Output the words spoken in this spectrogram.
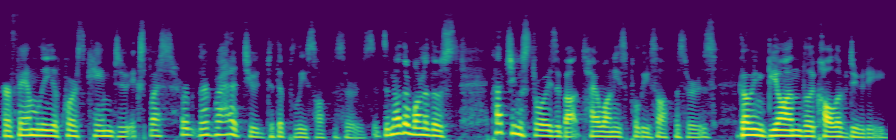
her family, of course, came to express her, their gratitude to the police officers. It's another one of those touching stories about Taiwanese police officers going beyond the call of duty.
